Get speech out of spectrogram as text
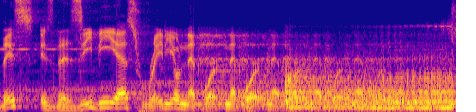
This is the ZBS Radio Network. Network. Network. Network. Network.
